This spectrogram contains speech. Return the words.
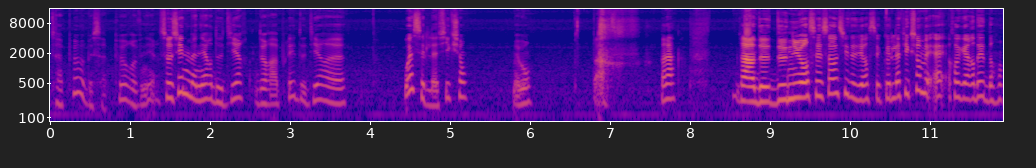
Ça peut, mais ça peut revenir. C'est aussi une manière de dire, de rappeler, de dire, euh, ouais, c'est de la fiction, mais bon, voilà. Enfin, de, nuancer ça aussi, de dire c'est que de la fiction, mais eh, regardez dans,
